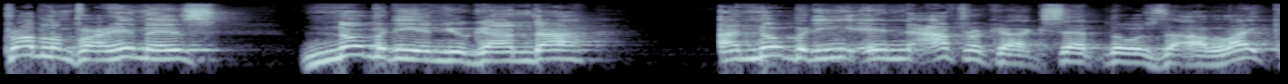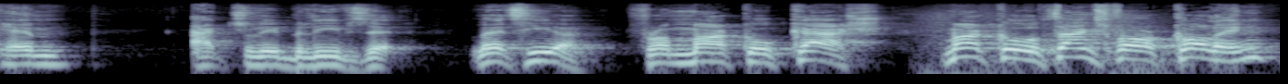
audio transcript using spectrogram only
Problem for him is nobody in Uganda and nobody in Africa, except those that are like him, actually believes it. Let's hear from Marco Cash. Marco, thanks for calling.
